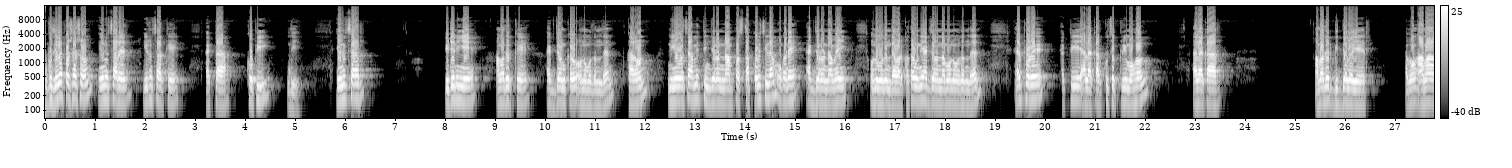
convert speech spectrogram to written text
উপজেলা প্রশাসন ইউনুসারের ইউনুসারকে একটা কপি দিই। ইউনুসার এটা নিয়ে আমাদেরকে একজনকে অনুমোদন দেন। কারণ নিয়ম আছে আমি তিনজনের নাম প্রস্তাব করেছিলাম, ওখানে একজনের নামেই অনুমোদন দেওয়ার কথা, উনি একজনের নামে অনুমোদন দেন। এরপরে একটি এলাকার কুচক্রি মহল, এলাকার আমাদের বিদ্যালয়ের এবং আমার,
